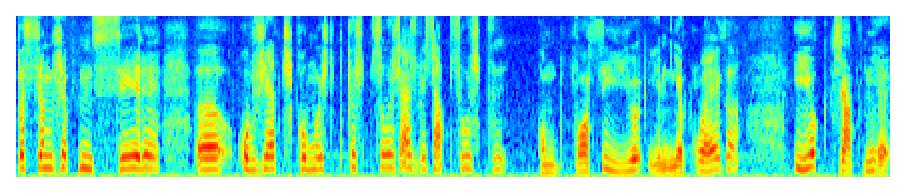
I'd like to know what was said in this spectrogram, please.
passamos a conhecer uh, objetos como este, porque as pessoas, às vezes, há pessoas que, como você e, eu, e a minha colega, e eu que já tinha,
